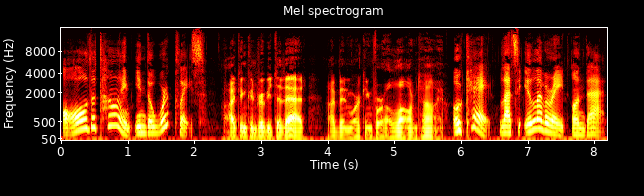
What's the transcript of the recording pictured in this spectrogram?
all the time in the workplace. I can contribute to that. I've been working for a long time. Okay, let's elaborate on that.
